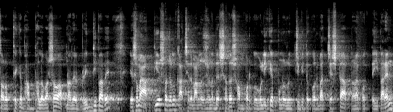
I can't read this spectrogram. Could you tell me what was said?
তরফ থেকে ভাব ভালোবাসাও আপনাদের বৃদ্ধি পাবে। এ সময় আত্মীয় স্বজন, কাছের মানুষজনদের সাথে সম্পর্কগুলিকে পুনরুজ্জীবিত করবার চেষ্টা আপনারা করতেই পারেন।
